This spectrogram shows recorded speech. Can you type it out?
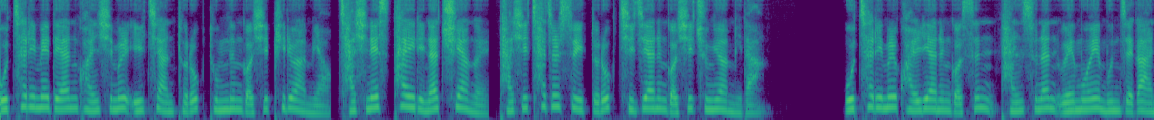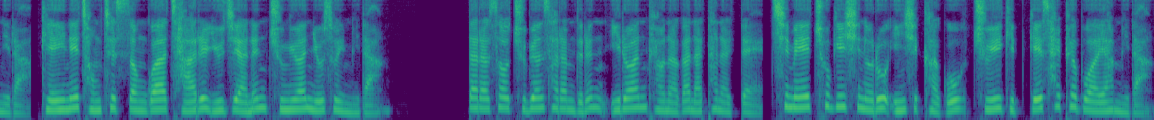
옷차림에 대한 관심을 잃지 않도록 돕는 것이 필요하며 자신의 스타일이나 취향을 다시 찾을 수 있도록 지지하는 것이 중요합니다. 옷차림을 관리하는 것은 단순한 외모의 문제가 아니라 개인의 정체성과 자아를 유지하는 중요한 요소입니다. 따라서 주변 사람들은 이러한 변화가 나타날 때 치매의 초기 신호로 인식하고 주의 깊게 살펴보아야 합니다.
